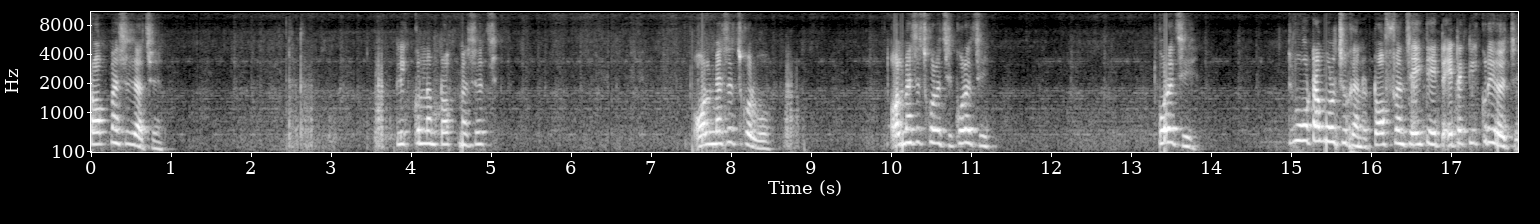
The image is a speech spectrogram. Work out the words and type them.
টপ মেসেজ আছে। ক্লিক করলাম টপ মেসেজ অল মেসেজ করব। অল মেসেজ করেছি করেছি। করেছি। তুমি ওটা বলছো কেন? টপ ফ্যান্স এইটা এটা এটা ক্লিক করেই হয়েছে।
